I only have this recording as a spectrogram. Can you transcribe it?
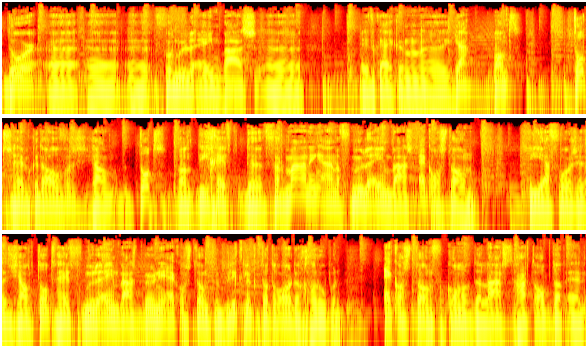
door eh, eh, eh, Formule 1-baas... even kijken, ja, want... Tot heb ik het over, Jan Tot, want die geeft de vermaning aan de Formule 1-baas Ecclestone. Via voorzitter Jean Tot heeft Formule 1-baas Bernie Ecclestone publiekelijk tot de orde geroepen. Ecclestone verkondigde laatst hardop dat er,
